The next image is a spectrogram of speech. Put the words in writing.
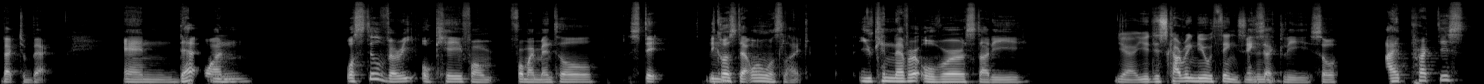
back to back. And that hmm. one was still very okay for for my mental state hmm. because that one was like you can never over study Yeah, you're discovering new things. Isn't It? exactly. So I practiced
